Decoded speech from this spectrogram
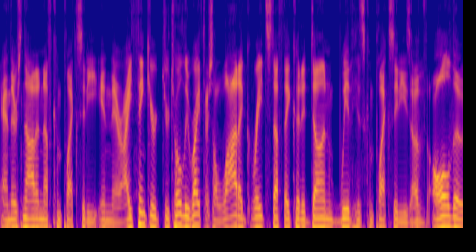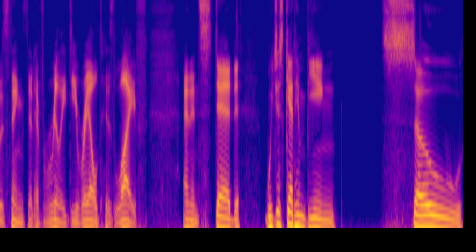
and there's not enough complexity in there. I think you're you're totally right. There's a lot of great stuff they could have done with his complexities of all those things that have really derailed his life. And instead we just get him being so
